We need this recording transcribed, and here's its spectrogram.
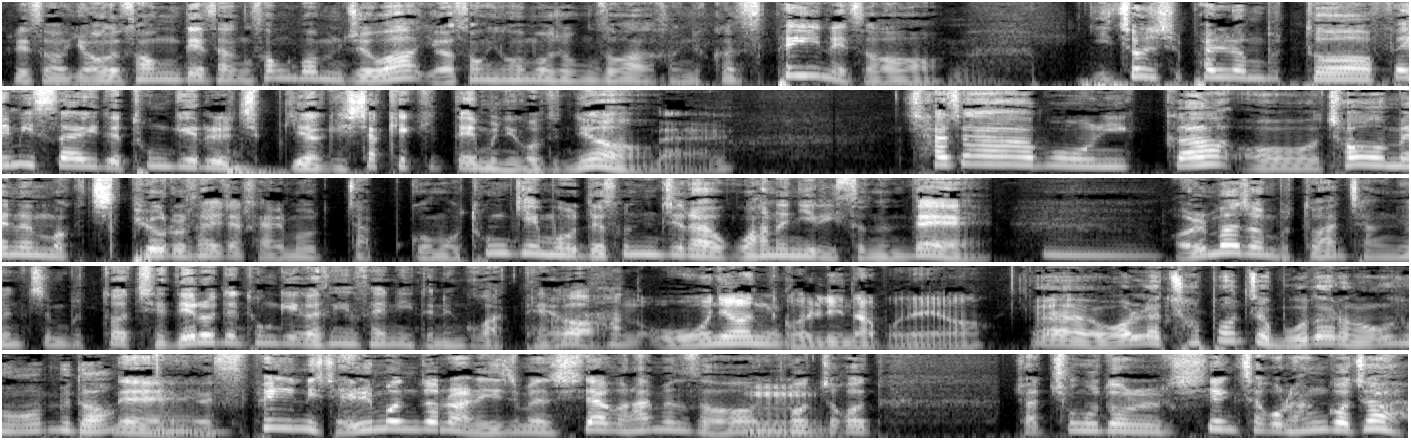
그래서 여성 대상 성범죄와 여성 혐오 정서가 강력한 스페인에서 음. 2018년부터 femicide 통계를 집계하기 시작했기 때문이거든요. 네. 찾아보니까 어 처음에는 막 지표를 살짝 잘못 잡고 뭐 통계 모델 손질하고 하는 일이 있었는데 음. 얼마 전부터 한 작년쯤부터 제대로 된 통계가 생산이 되는 것 같아요. 한 5년 걸리나 보네요. 예, 원래 첫 번째 모델은 엉성합니다. 네, 그러니까 스페인이 제일 먼저는 아니지만 시작을 하면서 음. 이것저것 좌충우돌 시행착오를 한 거죠.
